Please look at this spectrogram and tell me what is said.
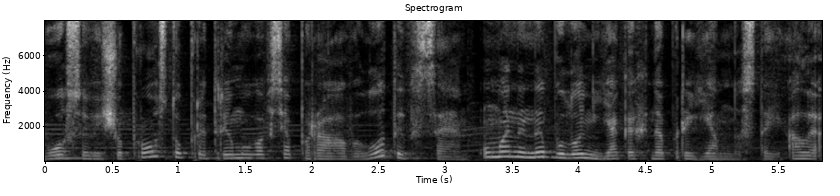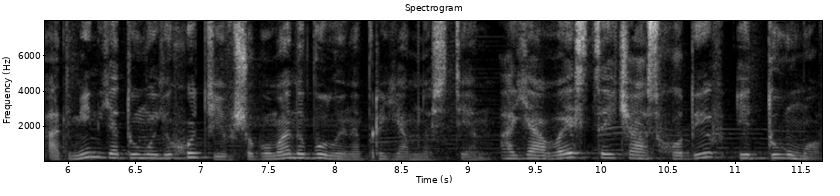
босові, що просто притримувався правил. От і все. У мене не було ніяких неприємностей, але адмін, я думаю, хотів, щоб у мене були неприємності. А я весь цей час ходив і думав:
